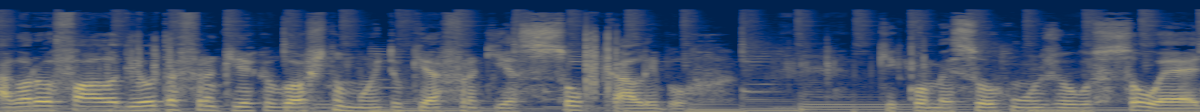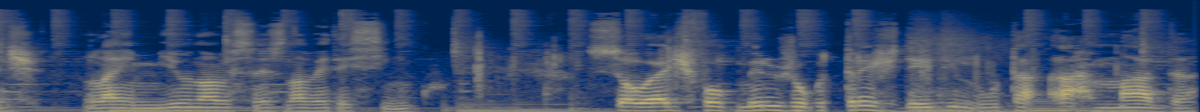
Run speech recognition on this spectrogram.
Agora eu falo de outra franquia que eu gosto muito, que é a franquia Soul Calibur, que começou com o jogo Soul Edge lá em 1995 Soul Edge foi o primeiro jogo 3D de luta armada,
